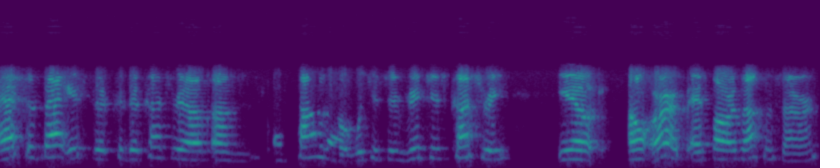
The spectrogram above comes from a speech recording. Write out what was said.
as a fact, it's the the country of, of, of Congo, which is the richest country, you know, on earth as far as I'm concerned.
